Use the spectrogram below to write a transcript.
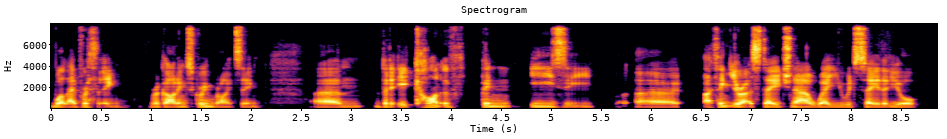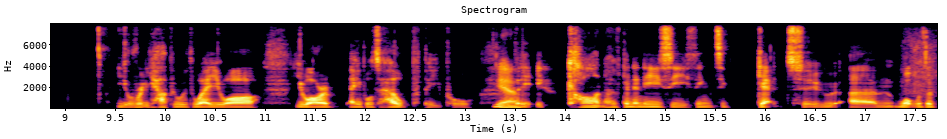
well everything regarding screenwriting. Um, but it can't have been easy. Uh, I think you're at a stage now where you would say that you're you're really happy with where you are. You are able to help people. Yeah. But it, it can't have been an easy thing to get to. Um, what were the,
